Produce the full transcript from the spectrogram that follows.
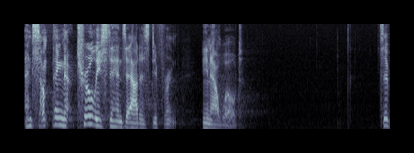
And something that truly stands out as different in our world. So,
